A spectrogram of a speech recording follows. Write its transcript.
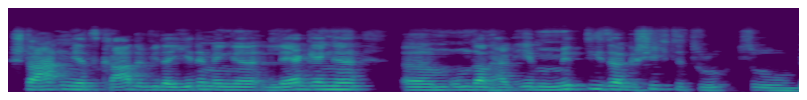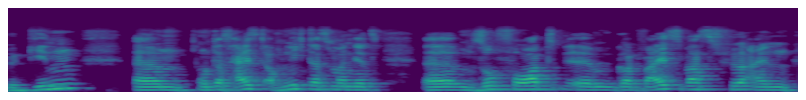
starten jetzt gerade wieder jede Menge Lehrgänge ähm, um dann halt eben mit dieser Geschichte zu, zu beginnen. Ähm, und das heißt auch nicht, dass man jetzt ähm, sofort, ähm, Gott weiß, was für ein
